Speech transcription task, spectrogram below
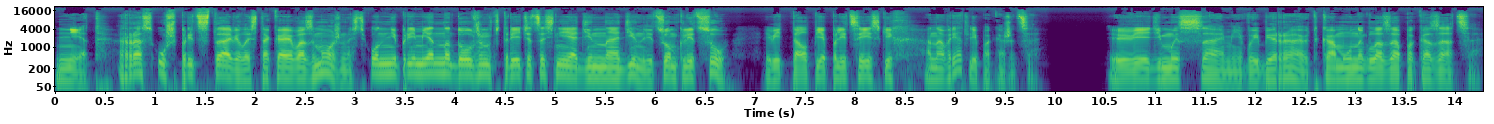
Нет, раз уж представилась такая возможность, он непременно должен встретиться с ней один на один, лицом к лицу, ведь толпе полицейских она вряд ли покажется. Ведьмы сами выбирают, кому на глаза показаться.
